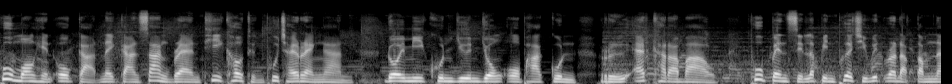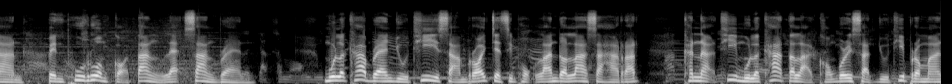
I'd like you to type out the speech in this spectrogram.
ผู้มองเห็นโอกาสในการสร้างแบรนด์ที่เข้าถึงผู้ใช้แรงงาน โดยมีคุณยืนยงโอภากุล หรือแอดคาราบาว ผู้เป็นศิลปินเพื่อชีวิตระดับตำนาน เป็นผู้ร่วมก่อตั้งและสร้างแบรนด์ มูลค่าแบรนด์อยู่ที่ 376 ล้านดอลลาร์สหรัฐ ขณะที่มูลค่าตลาดของบริษัทอยู่ที่ประมาณ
